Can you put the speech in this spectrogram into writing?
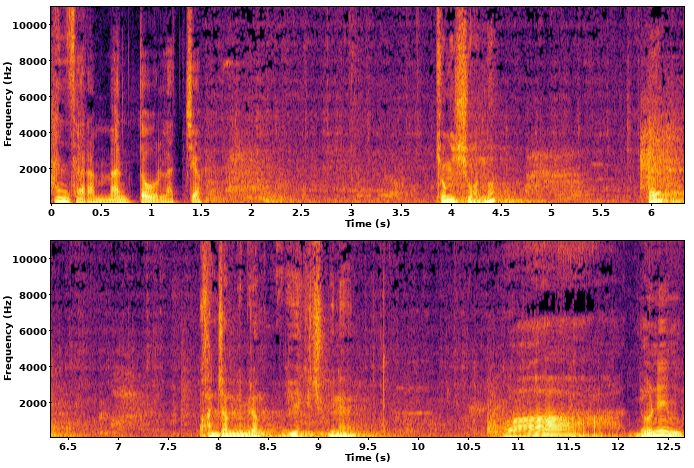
한 사람만 떠올랐죠. 경희 씨 왔나? 어? 관장님이랑 얘기 중이네. 와, 누님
